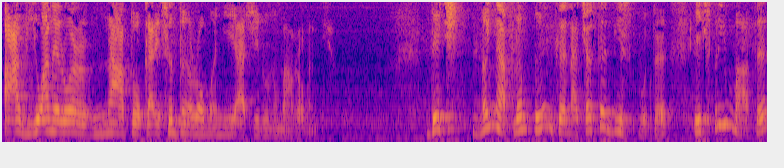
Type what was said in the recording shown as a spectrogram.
a avioanelor NATO care sunt în România și nu numai în România. Deci, noi ne aflăm încă în această dispută exprimată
